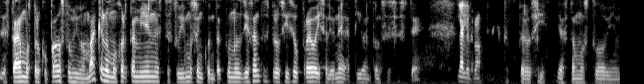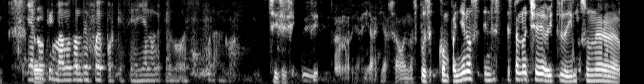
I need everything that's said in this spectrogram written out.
estábamos preocupados por mi mamá, que a lo mejor también este, estuvimos en contacto unos días antes, pero se hizo prueba y salió negativa, entonces, este, Ya libró. pero sí, ya estamos todo bien. Ya Pero- confirmamos dónde fue, porque si a ella no le pegó es por algo. Sí, sí, sí, Sí. No, no, ya, ya, ya sábanas. Pues compañeros, en est- esta noche ahorita le dimos una,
